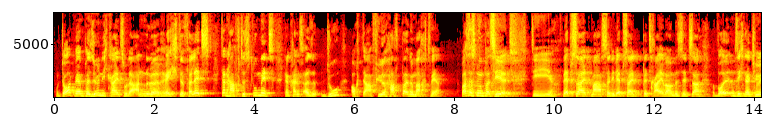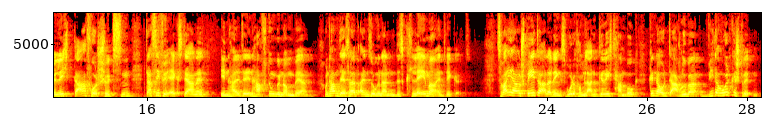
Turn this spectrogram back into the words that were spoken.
und dort werden Persönlichkeits- oder andere Rechte verletzt, dann haftest du mit. Dann kannst also du auch dafür haftbar gemacht werden. Was ist nun passiert? Die Website-Master, die Website-Betreiber und Besitzer wollten sich natürlich davor schützen, dass sie für externe Inhalte in Haftung genommen werden und haben deshalb einen sogenannten Disclaimer entwickelt. Zwei Jahre später allerdings wurde vom Landgericht Hamburg genau darüber wiederholt gestritten.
